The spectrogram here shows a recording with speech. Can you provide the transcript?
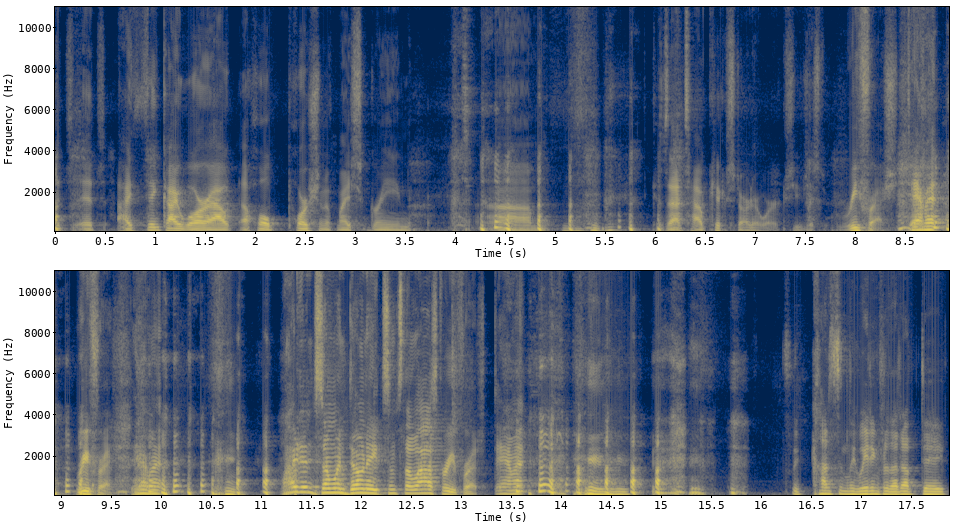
It's, it's, I think I wore out a whole portion of my screen um, because that's how Kickstarter works. You just refresh. Damn it, refresh. Damn it. Why didn't someone donate since the last refresh? Damn it. It's like constantly waiting for that update.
